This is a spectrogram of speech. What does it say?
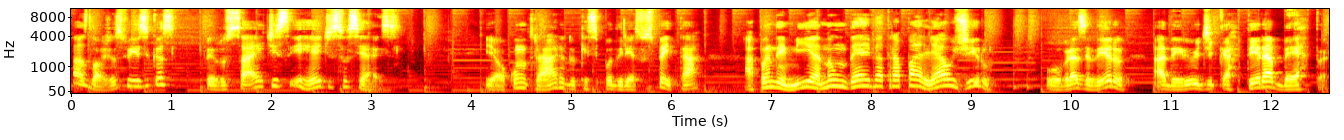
as lojas físicas pelos sites e redes sociais. E ao contrário do que se poderia suspeitar, a pandemia não deve atrapalhar o giro. O brasileiro aderiu de carteira aberta,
